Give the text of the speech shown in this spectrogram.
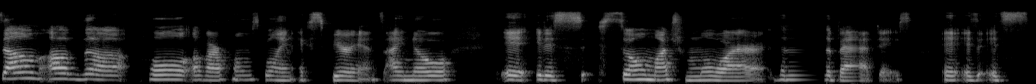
sum of the whole of our homeschooling experience. I know it, it is so much more than the bad days. It is it's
